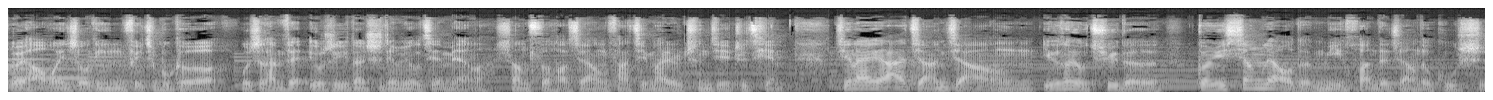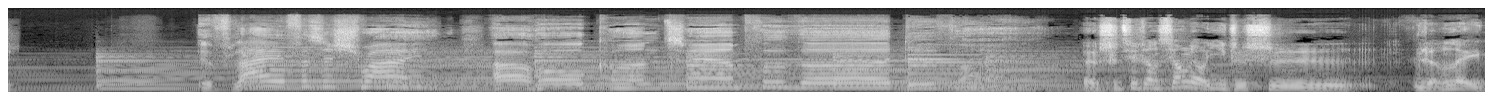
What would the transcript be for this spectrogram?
各位好，欢迎收听《非吃不可》，我是韩飞，又是一段时间没有见面了。上次好像发节目还是春节之前。今天来给大家讲一讲一个很有趣的关于香料的迷幻的这样的故事。If life is a shrine, I hold contempt for the divine. 呃，实际上香料一直是人类，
